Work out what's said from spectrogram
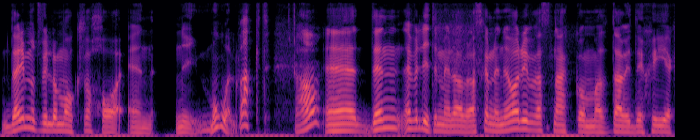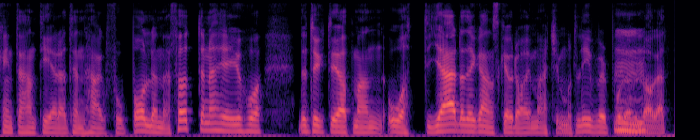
däremot vill de också ha en ny målvakt. Ja, Eh, den är väl lite mer överraskande. Nu har det ju varit snack om att David de Gea kan inte hantera Ten Hag-fotbollen med fötterna, hej och. Det tyckte jag att man åtgärdade ganska bra i matchen mot Liverpool Mm. överlag. Att,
